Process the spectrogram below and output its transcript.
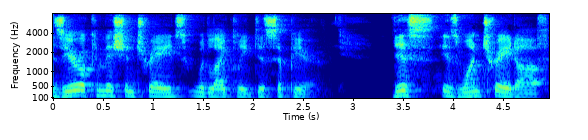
zero commission trades would likely disappear. This is one trade off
